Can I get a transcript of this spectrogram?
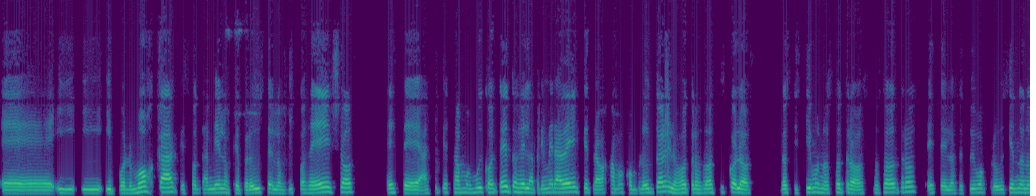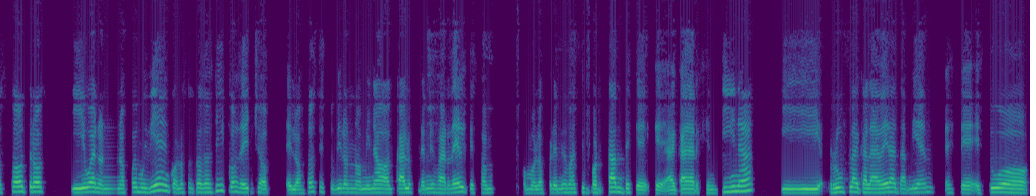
eh, y, por Mosca, que son también los que producen los discos de ellos. Este, así que estamos muy contentos. Es la primera vez que trabajamos con productores. Los otros dos discos los, los hicimos nosotros, nosotros, este, los estuvimos produciendo nosotros. Y bueno, nos fue muy bien con los otros dos discos. De hecho, eh, los dos estuvieron nominados acá a los premios Gardel, que son como los premios más importantes que, que acá de Argentina. Y Runfla Calavera también este, estuvo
